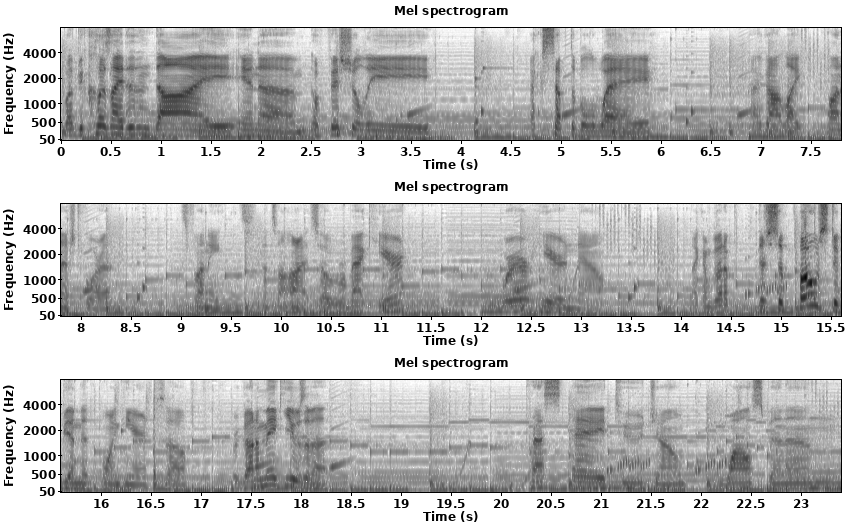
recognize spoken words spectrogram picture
but because I didn't die in a officially acceptable way, I got, like, punished for it. It's funny. It's, that's all. Alright, so we're back here. We're here now. Like, I'm gonna... There's supposed to be a midpoint here, so we're gonna make use of it. Press A to jump while spinning.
